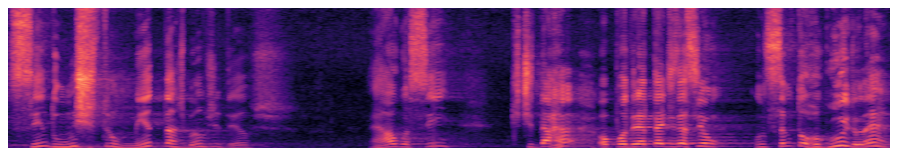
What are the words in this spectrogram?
sendo um instrumento nas mãos de Deus. É algo assim que te dá, ou poderia até dizer assim, um, um santo orgulho, né?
